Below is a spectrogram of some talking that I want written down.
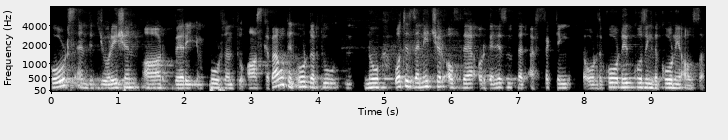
course and the duration are very important to ask about in order to know what is the nature of the organism that affecting or the causing the corneal ulcer.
